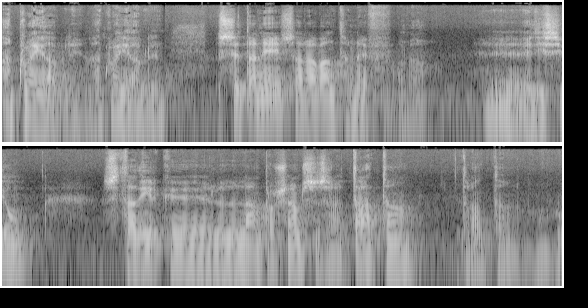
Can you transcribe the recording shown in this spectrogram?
incroyable, incroyable. Cette année sera 29 alors, éditions, c'est-à-dire que l'an prochain, ce sera 30 ans. 30 ans, oh,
